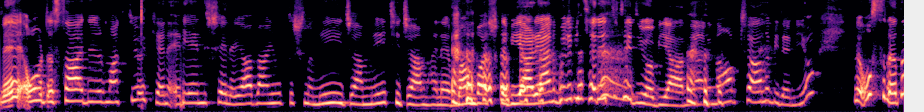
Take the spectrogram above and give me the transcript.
ve orada Sadi Irmak diyor ki hani bir endişeyle ya ben yurt dışında ne yiyeceğim, ne içeceğim hani bambaşka bir yer. Yani böyle bir tereddüt ediyor bir an. Yani ne yapacağını bilemiyor. Ve o sırada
